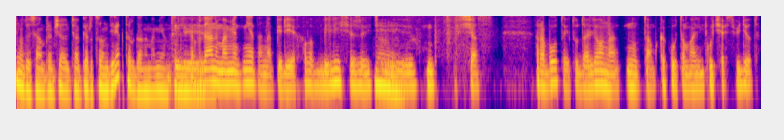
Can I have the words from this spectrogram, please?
Ну, то есть она прям сейчас у тебя операционный директор в данный момент? Или... В данный момент нет, она переехала в Тбилиси жить. Mm. И сейчас работает удаленно, ну, там, какую-то маленькую часть ведет.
